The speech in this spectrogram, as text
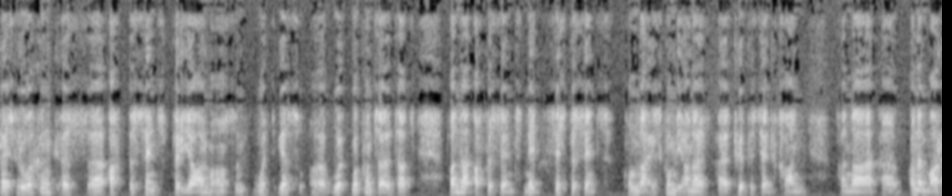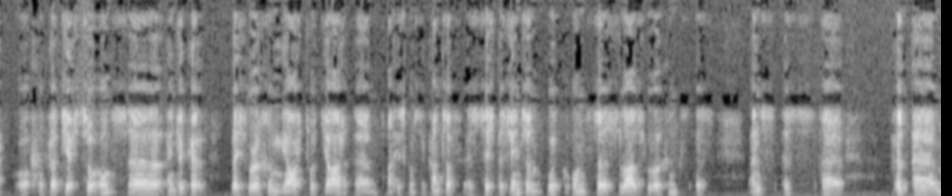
prysverhoging is uh, 8% per jaar maar ons moet eers uh, ook onthou dat van daai 8% net 6% kom na is kom die ander uh, 2% gaan gaan na uh, ander mark opereer. So ons uh, eintlik 'n prysverhoging jaar tot jaar um, van Eskom se kant af is 6% en ook ons uh, salarisverhogings is en is uh ehm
